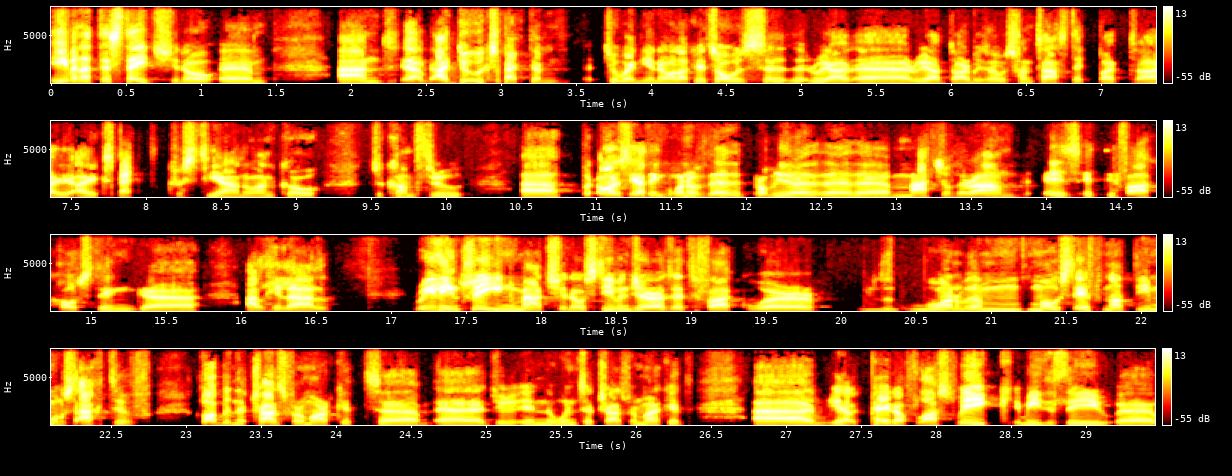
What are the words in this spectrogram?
even at this stage, you know, um, and I, I, do expect them to win. You know, like it's always uh, Riyadh, uh, Riyadh derby is always fantastic, but I, I expect Cristiano and co to come through. Uh, but honestly, I think one of the probably the, the, the match of the round is Ittifaq hosting uh, Al Hilal. Really intriguing match. You know, Steven Gerrard's Ittifaq were one of the most, if not the most active club in the transfer market uh, uh, in the winter transfer market. Uh, you know, paid off last week immediately. Uh,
